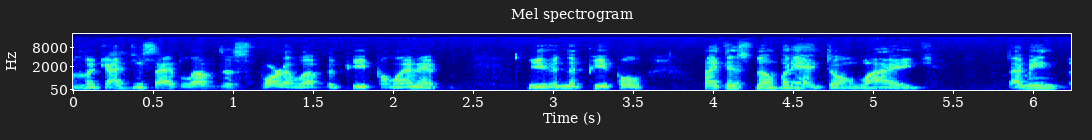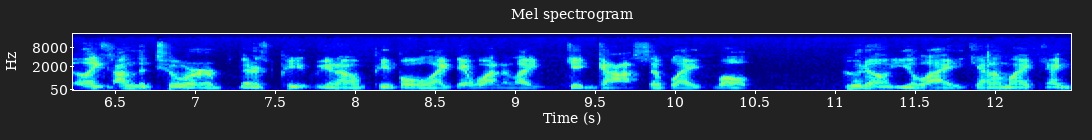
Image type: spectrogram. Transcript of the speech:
look. I just, I love the sport. I love the people in it. Even the people, like, there's nobody I don't like. I mean, like on the tour, there's people, you know, people like they want to like get gossip. Like, well, who don't you like? And I'm like, I,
